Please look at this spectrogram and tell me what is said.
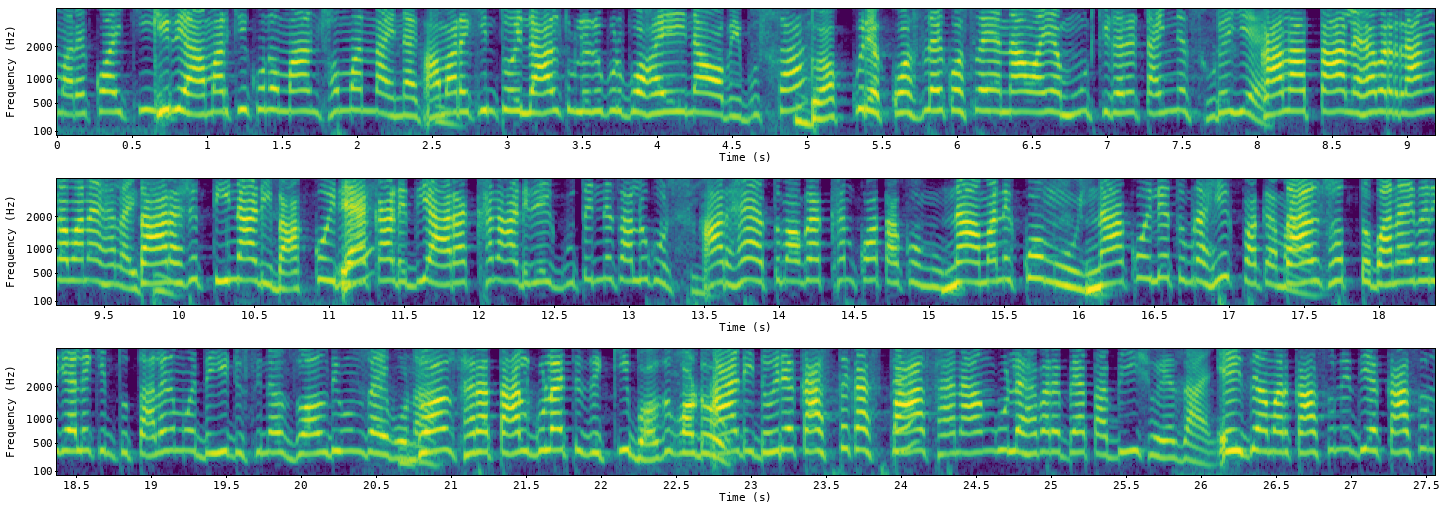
আমারে কয় কি? কিরে আমার কি কোনো মান সম্মান নাই না আমারে কিন্তু ওই লাল টুলের উপর বহাই না হবি বুঝছা? ডক করে কসলাই কসলাই না আয়া মুটকিটারে টাইনে ছুড়াইয়ে কালা তাল হেবার রাঙ্গা বানায় হেলাই তার আসে তিন আড়ি ভাগ কইরে। এক আড়ি দিয়ে আর একখান আড়ির এই গুতেনে চালু করছি। আর হ্যাঁ তোমাকে একখান কথা কমু। না মানে কমুই। না কইলে তোমরা হিক পাকে তাল সত্য বানাইবার গেলে কিন্তু তালের মধ্যে ই ডুসিনা জল দিউন যাইবো না। জল ছাড়া তাল গুলাইতে যে কি ভজ গড়। আড়ি ধইরে কাস্তে কাস্তে পাঁচ হান আঙ্গুলে হেবারে বেতা বিষ হয়ে যায়। এই যে আমার কাসুনি দিয়ে কাসুন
